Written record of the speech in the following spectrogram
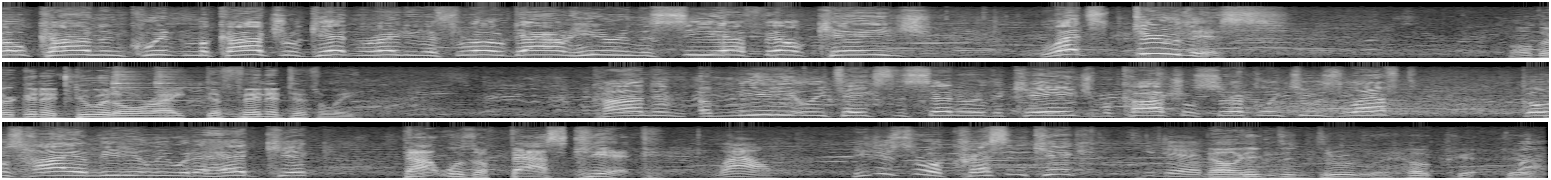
Joe Condon, Quinton McCotrell getting ready to throw down here in the CFL cage. Let's do this. Well, they're going to do it all right, definitively. Condon immediately takes the center of the cage. McCotrell circling to his left, goes high immediately with a head kick. That was a fast kick. Wow. He just threw a crescent kick? He did. No, He threw a hook kick there.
